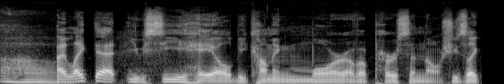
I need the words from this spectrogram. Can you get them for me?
Oh I like that you see Hale becoming more of a person though. She's like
